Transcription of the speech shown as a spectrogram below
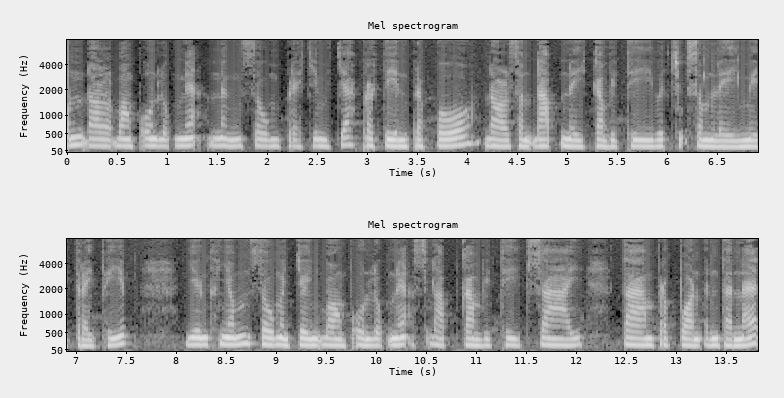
គុណដល់បងប្អូនលោកអ្នកនិងសូមព្រះជាម្ចាស់ប្រទានព្រះពរដល់សន្តាប់នៃកម្មវិធីវិទ្យុសំឡេងមេត្រីភាពយើងខ្ញុំសូមអញ្ជើញបងប្អូនលោកអ្នកស្ដាប់កម្មវិធីផ្សាយតាមប្រព័ន្ធអ៊ីនធឺណិត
